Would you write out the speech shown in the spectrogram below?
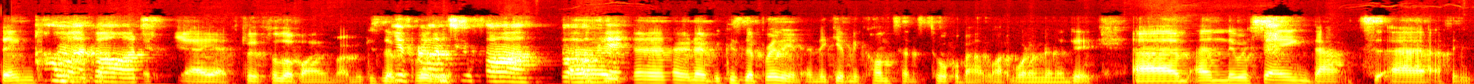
thing. Oh my god, Yeah, yeah, for, for Love Island, right? Because they're you've brilliant. gone too far. But No, okay. No, no, no, no, because they're brilliant and they give me content to talk about, like what I'm going to do. Um, and they were saying that uh, I think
